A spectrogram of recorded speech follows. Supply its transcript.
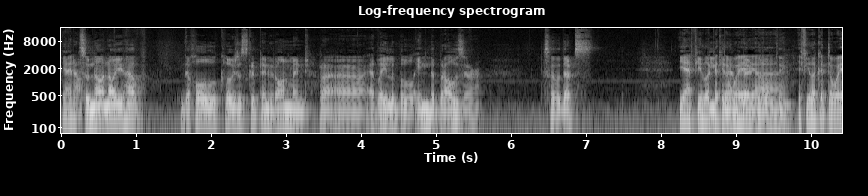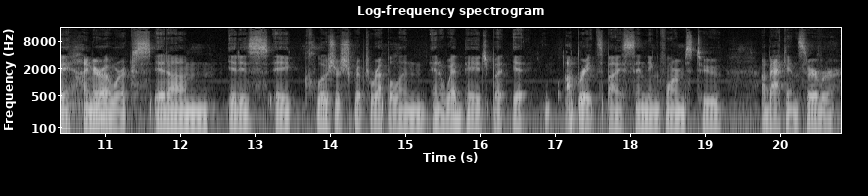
yeah, I don't. So now, now you have the whole ClojureScript environment uh, available in the browser. So that's Yeah, if you look You at the way the uh, if you look at the way Himera works, it um it is a ClojureScript REPL in, in a web page, but it operates by sending forms to a backend server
